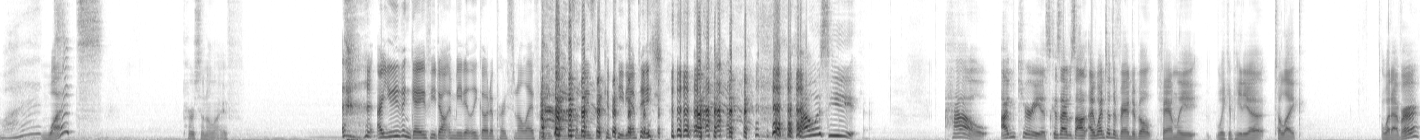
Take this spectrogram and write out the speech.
what? What? Personal life. Are you even gay if you don't immediately go to personal life when you go on somebody's Wikipedia page? How is he? How? I'm curious because I was on. I went to the Vanderbilt family Wikipedia to like. Whatever.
